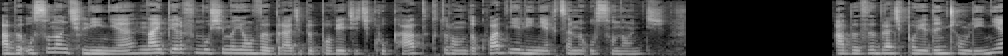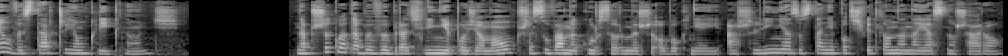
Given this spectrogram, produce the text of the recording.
Aby usunąć linię, najpierw musimy ją wybrać, by powiedzieć QCAD, którą dokładnie linię chcemy usunąć. Aby wybrać pojedynczą linię, wystarczy ją kliknąć. Na przykład, aby wybrać linię poziomą, przesuwamy kursor myszy obok niej, aż linia zostanie podświetlona na jasno-szaro.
